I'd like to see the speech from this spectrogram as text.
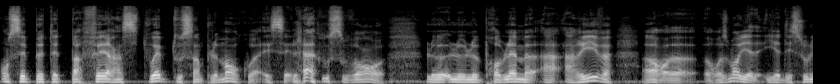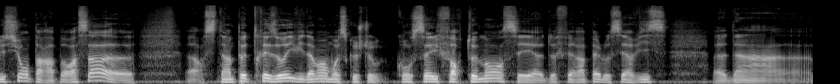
on sait peut-être pas faire un site web tout simplement quoi. Et c'est là où souvent euh, le, problème arrive. Alors euh, heureusement il y, a, des solutions par rapport à ça. Euh, alors c'était un peu de trésorerie évidemment. Moi ce que je te conseille fortement c'est de faire appel au service euh, d'un,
